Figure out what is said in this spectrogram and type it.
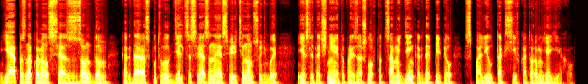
Я познакомился с зондом, когда распутывал дельце, связанное с веретеном судьбы, если точнее, это произошло в тот самый день, когда пепел спалил такси, в котором я ехал.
